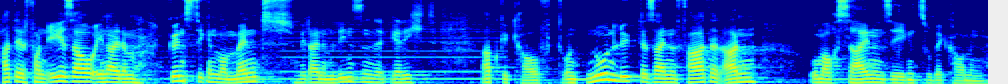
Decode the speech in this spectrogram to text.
hat er von Esau in einem günstigen Moment mit einem Linsengericht abgekauft. Und nun lügt er seinen Vater an, um auch seinen Segen zu bekommen.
